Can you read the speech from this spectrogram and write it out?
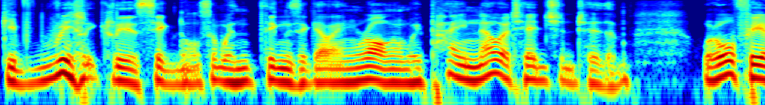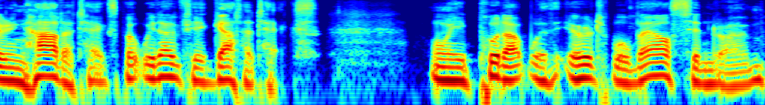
give really clear signals of when things are going wrong, and we pay no attention to them. We're all fearing heart attacks, but we don't fear gut attacks. When we put up with irritable bowel syndrome,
